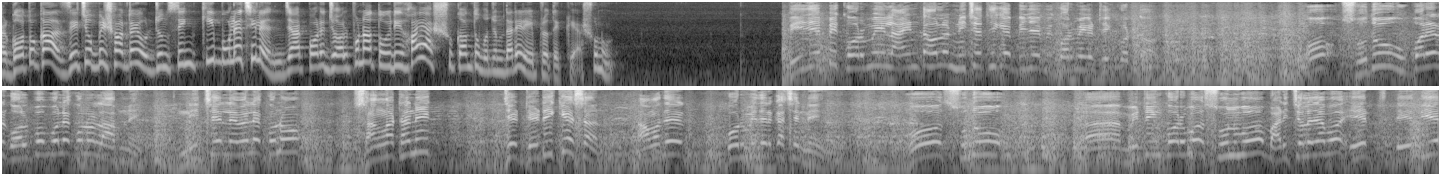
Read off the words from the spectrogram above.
আর গতকাল যে চব্বিশ ঘন্টায় অর্জুন সিং কি বলেছিলেন, যার পরে জল্পনা তৈরি হয় আর সুকান্ত মজুমদারের এই প্রতিক্রিয়া। শুনুন। বিজেপি কর্মী লাইনটা হলো নিচে থেকে বিজেপি কর্মীকে ঠিক করতে হবে। ও শুধু উপরের গল্প বলে কোনো লাভ নেই নিচে লেভেলে কোনো সাংগঠনিক যে ডেডিকেশন আমাদের কর্মীদের কাছে নেই। ও শুধু মিটিং করব, শুনব, বাড়ি চলে যাব, এর দিয়ে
